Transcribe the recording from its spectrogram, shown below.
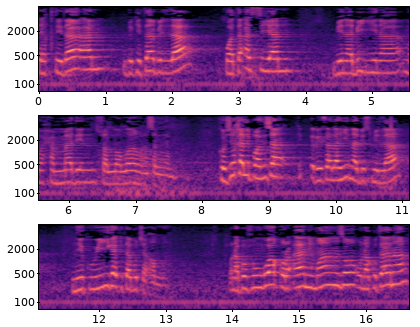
iqtidaan bikitabillah wa ta'assiyan binabiyina Muhammadin sallallahu alaihi wasallam kwa Sheikh alipoanzisha risala hii na bismillah ni kuiga kitabu cha Allah unapofungua Qur'ani mwanzo unakutana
